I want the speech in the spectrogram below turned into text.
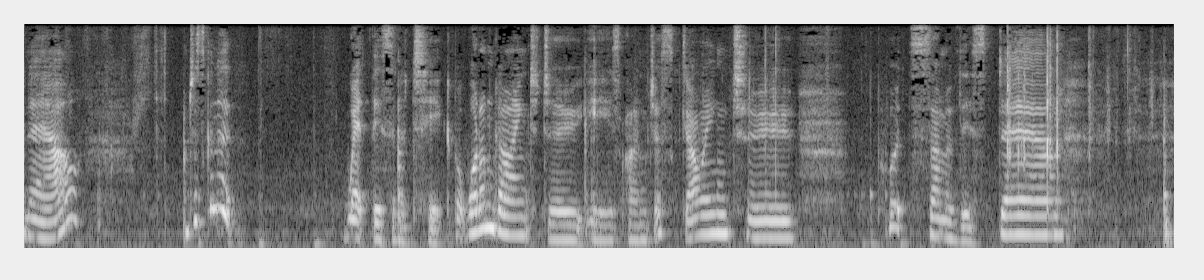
now, I'm just going to wet this in a tick, but what I'm going to do is I'm just going to put some of this down. And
